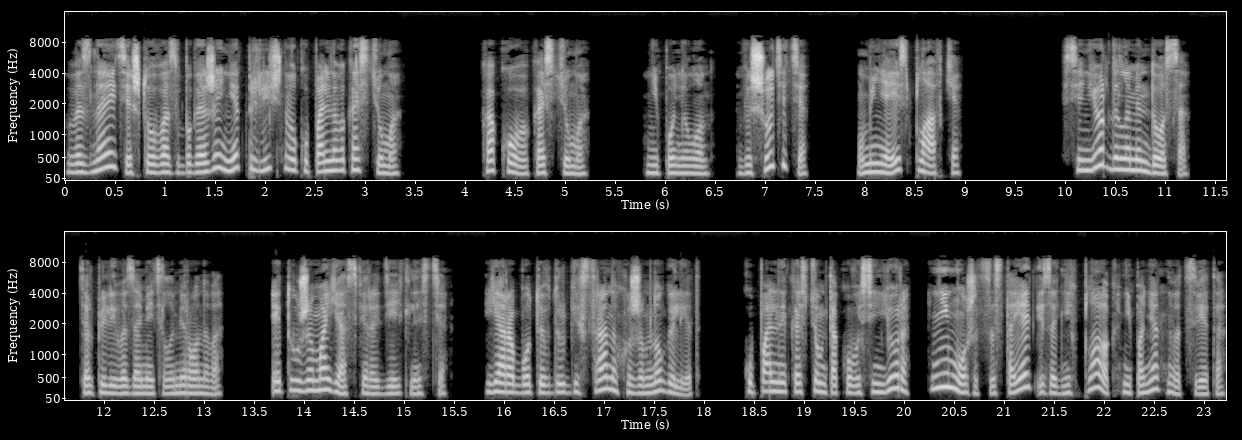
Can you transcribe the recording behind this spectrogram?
вы знаете, что у вас в багаже нет приличного купального костюма? Какого костюма? Не понял он. Вы шутите? У меня есть плавки. Сеньор де ла Мендоса, терпеливо заметила Миронова. Это уже моя сфера деятельности. Я работаю в других странах уже много лет. Купальный костюм такого сеньора не может состоять из одних плавок непонятного цвета.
